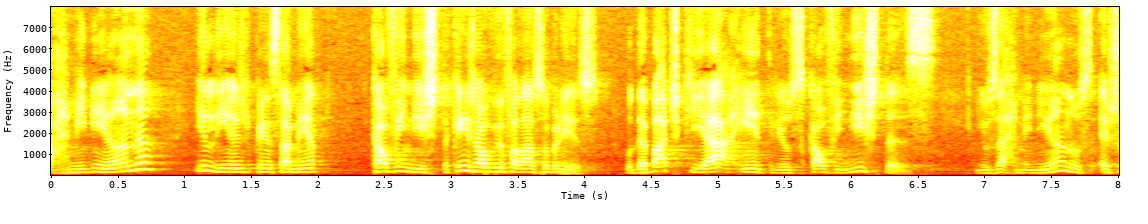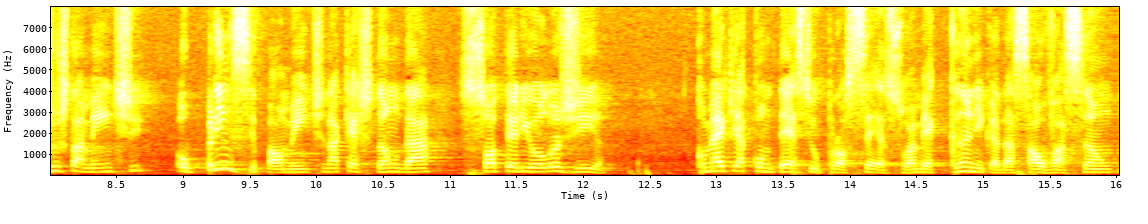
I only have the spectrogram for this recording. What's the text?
arminiana e linhas de pensamento calvinista. Quem já ouviu falar sobre isso? O debate que há entre os calvinistas e os arminianos é justamente, ou principalmente, na questão da soteriologia. Como é que acontece o processo, a mecânica da salvação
